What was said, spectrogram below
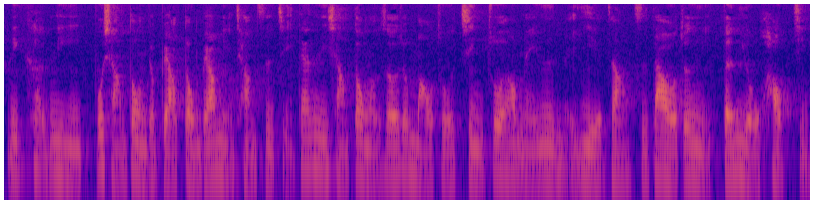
你可你不想动你就不要动，不要勉强自己。但是你想动的时候就卯足劲做到没日没夜这样，直到就是你灯油耗尽。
